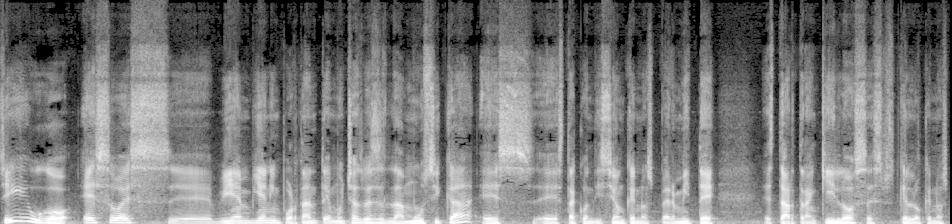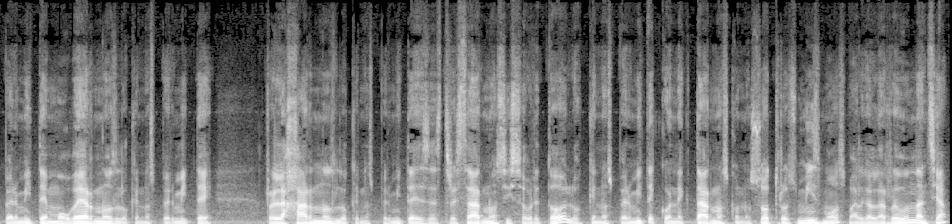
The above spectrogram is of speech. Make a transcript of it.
Sí, Hugo, eso es eh, bien, bien importante. Muchas veces la música es esta condición que nos permite estar tranquilos, es que lo que nos permite movernos, lo que nos permite relajarnos, lo que nos permite desestresarnos y sobre todo lo que nos permite conectarnos con nosotros mismos, valga la redundancia,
